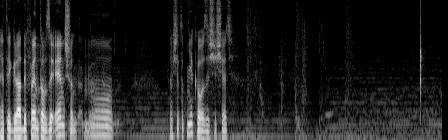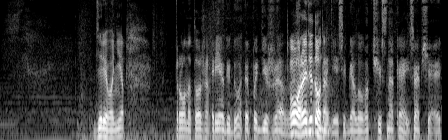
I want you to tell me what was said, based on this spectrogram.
Это игра Defend of the Ancient. Ну... Вообще тут некого защищать. Дерева нет. Трона тоже. Реди Дота поддержал О, Реди Дота. на 10 головок чеснока и сообщает,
